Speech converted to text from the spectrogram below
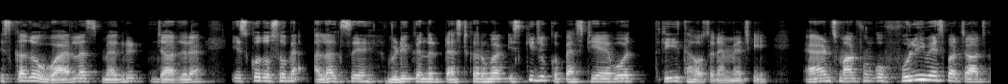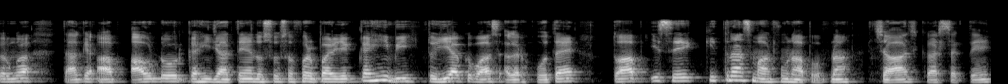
इसका जो वायरलेस मैग्नेट चार्जर है, इसको दोस्तों मैं अलग से वीडियो के अंदर टेस्ट करूँगा। इसकी जो कैपेसिटी है वो थ्री थाउज़ेंड एम की। एंड स्मार्टफ़ोन को फुली मैं इस पर चार्ज करूँगा ताकि आप आउटडोर कहीं जाते हैं, दोस्तों, सफ़र पर या कहीं भी तो ये आपके पास अगर होता है तो आप इससे कितना स्मार्टफ़ोन आप अपना चार्ज कर सकते हैं।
